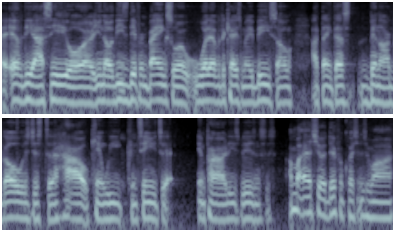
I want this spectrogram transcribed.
FDIC or you know these different banks or whatever the case may be. So I think that's been our goal is just to how can we continue to empower these businesses. I'm gonna ask you a different question, Javvon.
